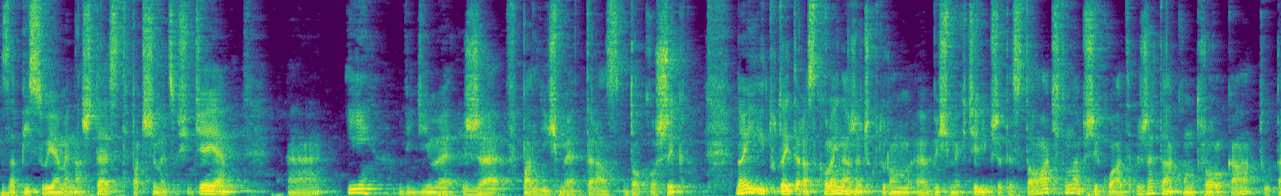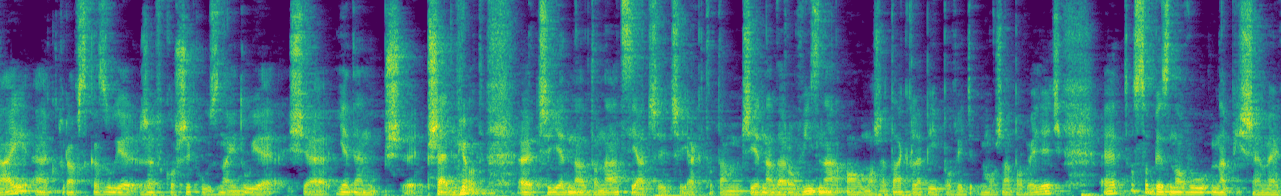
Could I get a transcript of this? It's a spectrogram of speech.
Zapisujemy nasz test, patrzymy co się dzieje. E, i widzimy, że wpadliśmy teraz do koszyka. No i tutaj teraz kolejna rzecz, którą e, byśmy chcieli przetestować, to na przykład, że ta kontrolka tutaj, e, która wskazuje, że w koszyku znajduje się jeden przedmiot, czy jedna donacja, czy, czy jak to tam, czy jedna darowizna, o może tak lepiej można powiedzieć, to sobie znowu napiszemy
